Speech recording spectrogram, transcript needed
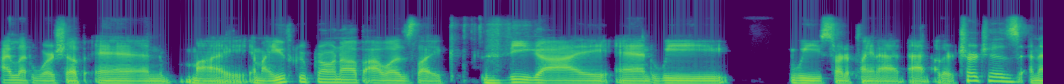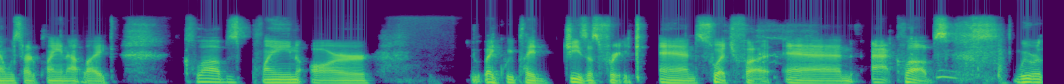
I led worship in my in my youth group growing up. I was like the guy, and we we started playing at at other churches and then we started playing at like clubs playing our like we played Jesus Freak and Switchfoot and at clubs. We were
